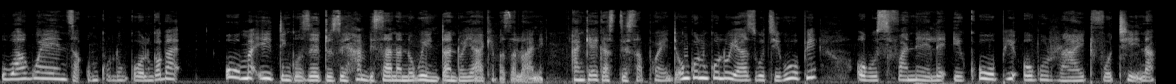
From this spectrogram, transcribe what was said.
wakwenza uNkulunkulu ngoba uma idingo zethu zihambisana nokuyintando yakhe bazalwane angeke sidisappoint uNkulunkulu uyazi ukuthi ikuphi okusifanele ikuphi oku right for thina.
